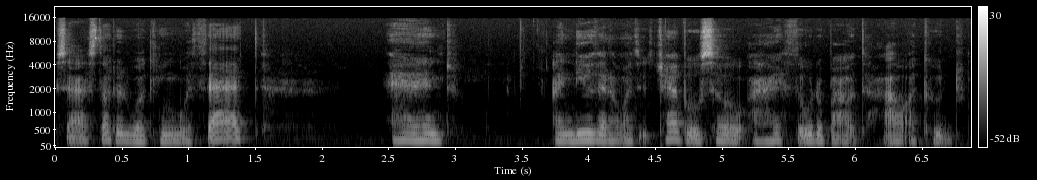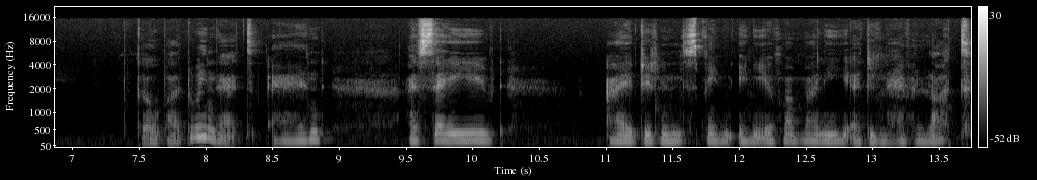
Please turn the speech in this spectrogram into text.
So I started working with that and I knew that I wanted to travel. So I thought about how I could go about doing that. And I saved. I didn't spend any of my money. I didn't have a lot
